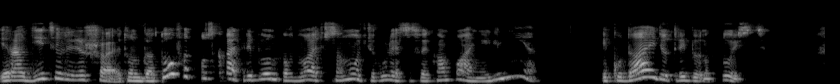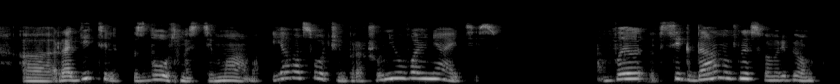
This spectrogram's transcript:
И родители решают, он готов отпускать ребенка в 2 часа ночи гулять со своей компанией или нет. И куда идет ребенок? То есть а, родитель с должности мама, я вас очень прошу, не увольняйтесь. Вы всегда нужны своему ребенку.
